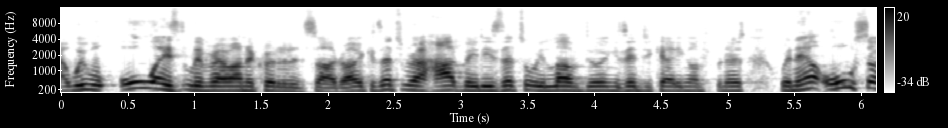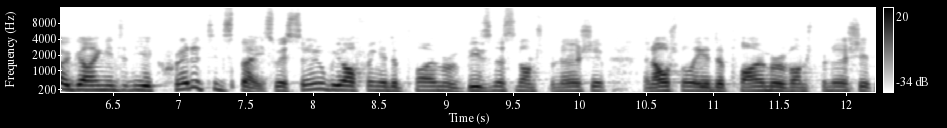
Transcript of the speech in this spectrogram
uh, we will always deliver our unaccredited side, right? Because that's where our heartbeat is. That's what we love doing is educating entrepreneurs. We're now also going into the accredited space. We're soon will be offering a diploma of business and entrepreneurship and ultimately a diploma of entrepreneurship.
